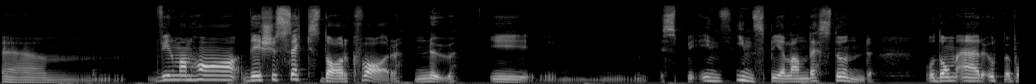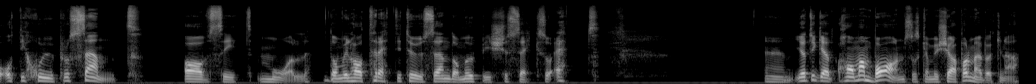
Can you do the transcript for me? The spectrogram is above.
Ehm, vill man ha, det är 26 dagar kvar nu i sp- in, inspelande stund. Och de är uppe på 87% av sitt mål. De vill ha 30 000, de är uppe i 26 och 1. Ehm, Jag tycker att har man barn så ska man köpa de här böckerna.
